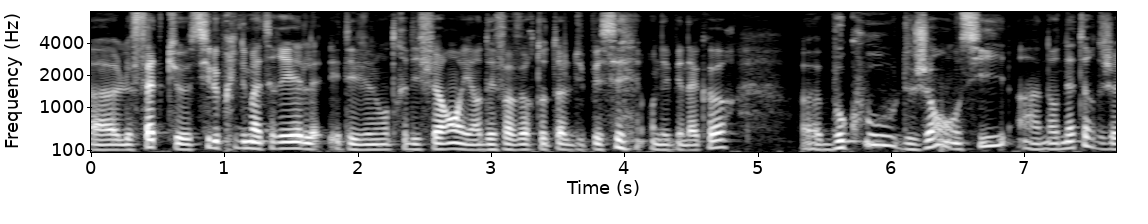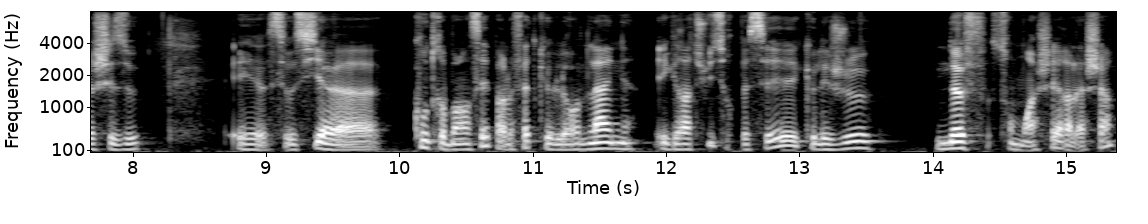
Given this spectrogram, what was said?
Euh, le fait que si le prix du matériel est évidemment très différent et en défaveur totale du PC, on est bien d'accord, euh, beaucoup de gens ont aussi un ordinateur déjà chez eux. Et c'est aussi euh, contrebalancé par le fait que le online est gratuit sur PC, que les jeux neufs sont moins chers à l'achat.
